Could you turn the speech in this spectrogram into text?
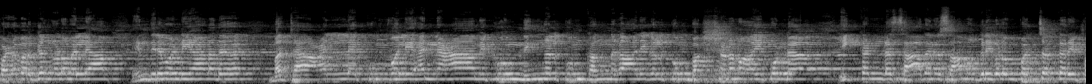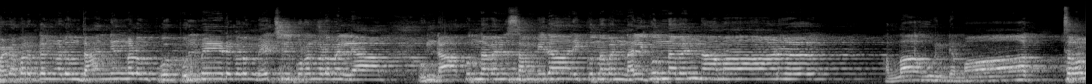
പഴവർഗങ്ങളും എല്ലാം എന്തിനു വേണ്ടിയാണത് നിങ്ങൾക്കും കന്നുകാലികൾക്കും ഭക്ഷണമായി കൊണ്ട് ഇക്കണ്ട സാധന സാമഗ്രികളും പച്ചക്കറി പഴവർഗങ്ങളും ധാന്യങ്ങളും പുൽമേടുകളും മേച്ചിൽപ്പുറങ്ങളുമെല്ലാം ഉണ്ടാക്കുന്നവൻ സംവിധാനിക്കുന്നവൻ നൽകുന്നവൻ നാമാണ്. അള്ളാഹുവിന്റെ മാത്രം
